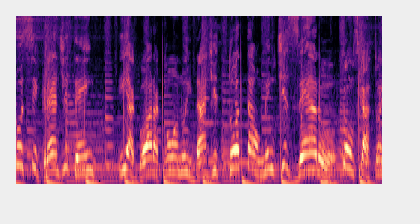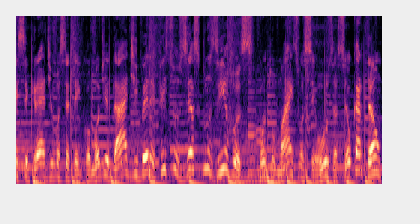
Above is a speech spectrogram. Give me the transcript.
O Sicredi tem. E agora com anuidade totalmente zero. Com os cartões Sicredi você tem comodidade e benefícios exclusivos. Quanto mais você usa seu cartão,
